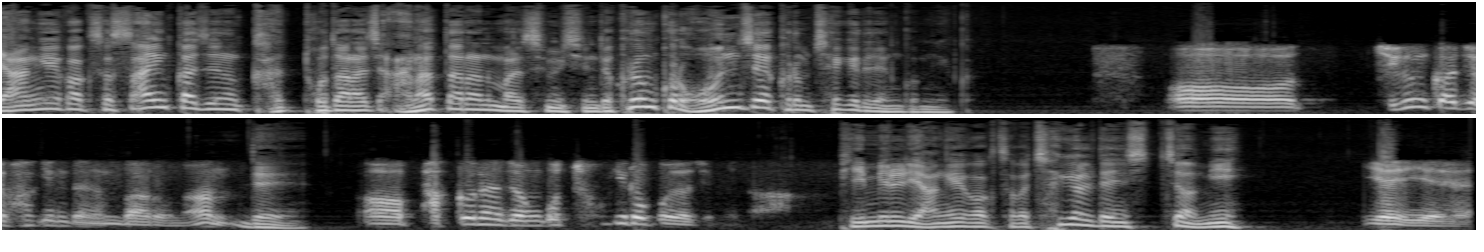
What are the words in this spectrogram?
양해 각서 사인까지는 가- 도달하지 않았다라는 말씀이신데 그럼 그걸 언제 그럼 체결이 된 겁니까? 어, 지금까지 확인되는 바로는 네. 어, 박근혜 정부 초기로 보여집니다. 비밀 양해 각서가 체결된 시점이 예, 예.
